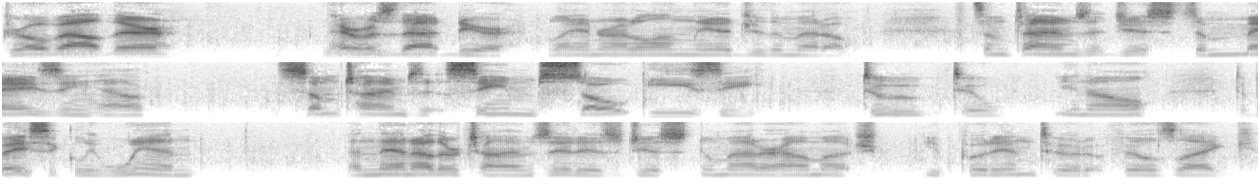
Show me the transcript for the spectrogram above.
Drove out there. There was that deer laying right along the edge of the meadow. Sometimes it just amazing how sometimes it seems so easy to to you know to basically win. And then other times it is just no matter how much you put into it it feels like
